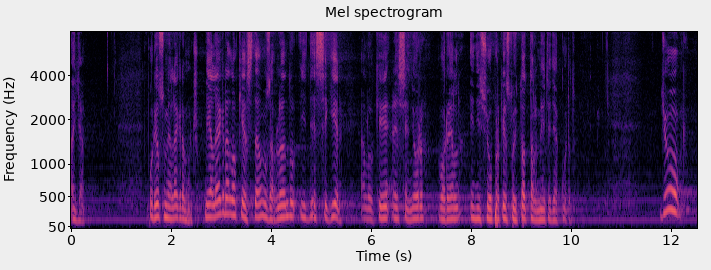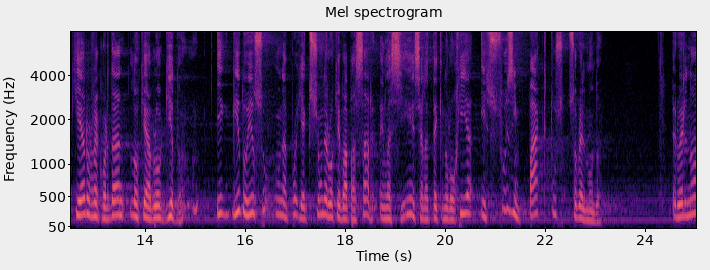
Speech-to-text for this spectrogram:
allá. Por isso me alegra muito. Me alegra lo que estamos falando e de seguir a lo que o senhor Borel iniciou, porque estou totalmente de acordo. Eu quero recordar lo que falou Guido. E Guido isso uma projeção de lo que vai passar em la ciência, la tecnologia e seus impactos sobre o mundo. Pero ele não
